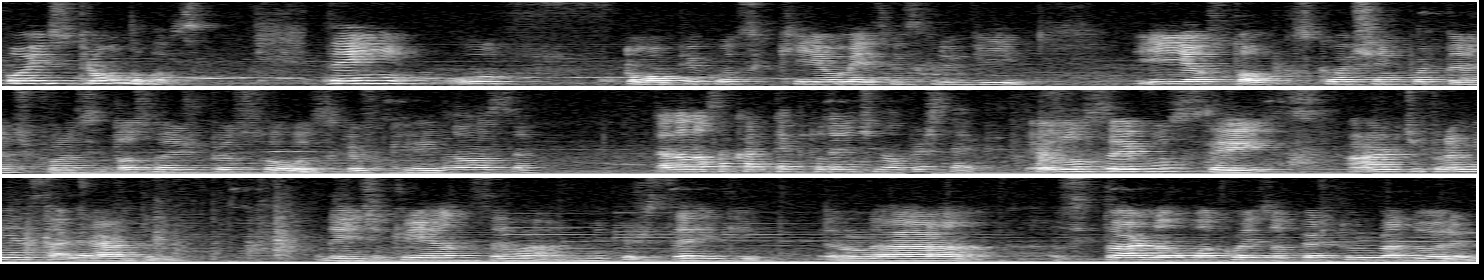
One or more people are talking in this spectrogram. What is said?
foi estrondosa. Tem os tópicos que eu mesma escrevi e os tópicos que eu achei importante, foram situações de pessoas que eu fiquei. Nossa, tá na nossa cara o tempo todo a gente não percebe. Eu não sei vocês, a arte pra mim é sagrada. Desde criança ela me persegue. Ela se torna uma coisa perturbadora.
